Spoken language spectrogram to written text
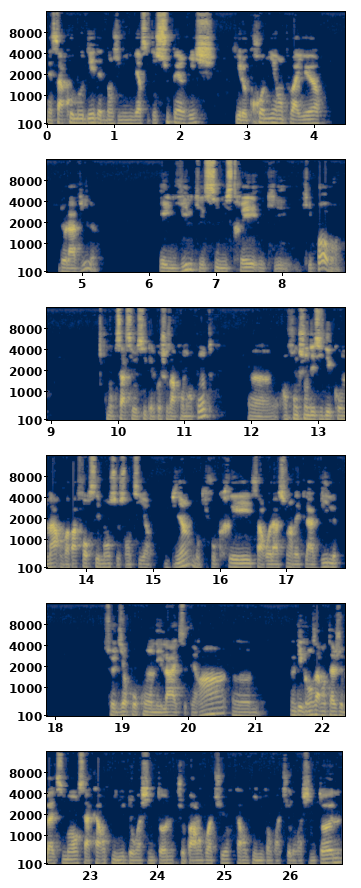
Mais s'accommoder d'être dans une université super riche, qui est le premier employeur de la ville, et une ville qui est sinistrée et qui est, qui est pauvre. Donc ça, c'est aussi quelque chose à prendre en compte. Euh, en fonction des idées qu'on a, on va pas forcément se sentir bien. Donc il faut créer sa relation avec la ville, se dire pourquoi on est là, etc. Euh, un des grands avantages de Baltimore, c'est à 40 minutes de Washington. Je parle en voiture, 40 minutes en voiture de Washington,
